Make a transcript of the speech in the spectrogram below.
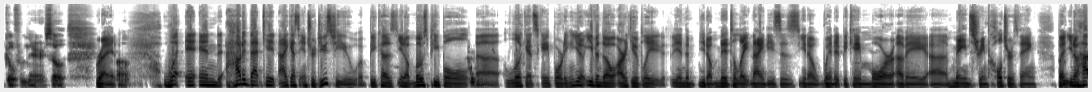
go from there. So right, uh, what and how did that get I guess introduced to you? Because you know most people uh, look at skateboarding, you know, even though arguably in the you know mid to late '90s is you know when it became more of a uh, mainstream culture thing. But mm-hmm. you know how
